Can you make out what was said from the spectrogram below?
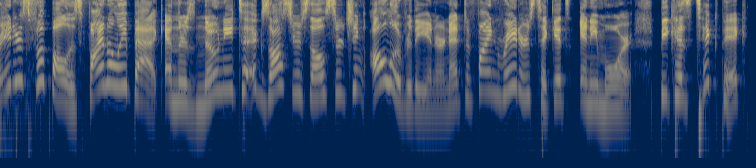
Raiders football is finally back, and there's no need to exhaust yourself searching all over the internet to find Raiders tickets anymore. Because TickPick,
